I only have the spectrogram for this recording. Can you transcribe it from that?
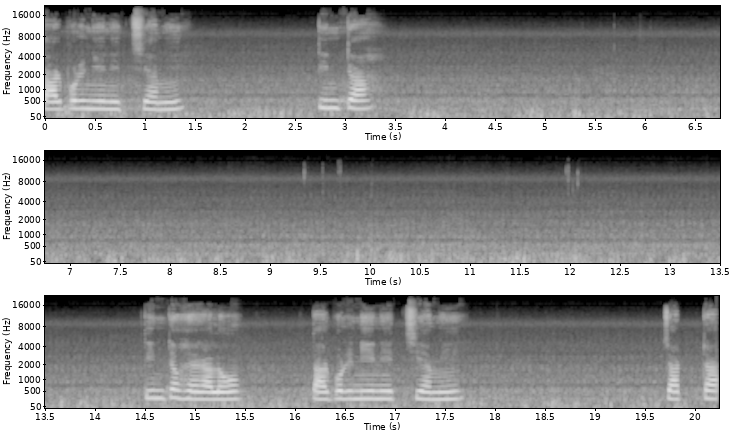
তারপরে নিয়ে নিচ্ছি আমি তিনটা তিনটা হয়ে গেল। তারপরে নিয়ে নিচ্ছি আমি চারটা,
